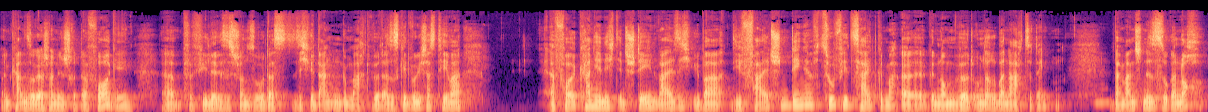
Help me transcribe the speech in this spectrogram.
man kann sogar schon den Schritt davor gehen. Für viele ist es schon so, dass sich Gedanken gemacht wird. Also es geht wirklich das Thema, Erfolg kann hier nicht entstehen, weil sich über die falschen Dinge zu viel Zeit äh, genommen wird, um darüber nachzudenken. Ja. Bei manchen ist es sogar noch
